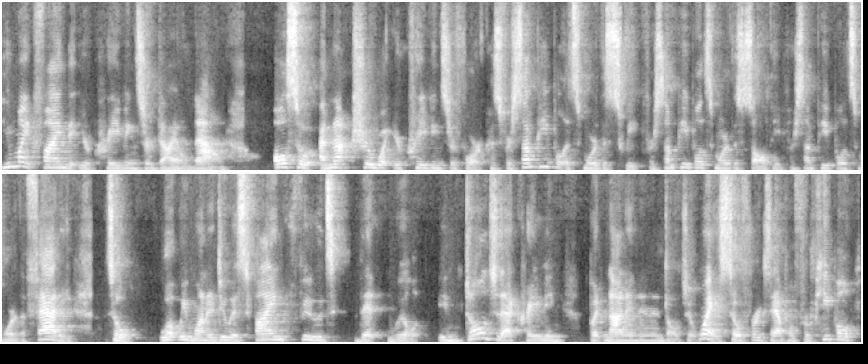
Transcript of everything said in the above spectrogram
You might find that your cravings are dialed down. Also, I'm not sure what your cravings are for because for some people it's more the sweet, for some people it's more the salty, for some people it's more the fatty. So, what we want to do is find foods that will indulge that craving, but not in an indulgent way. So, for example, for people,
